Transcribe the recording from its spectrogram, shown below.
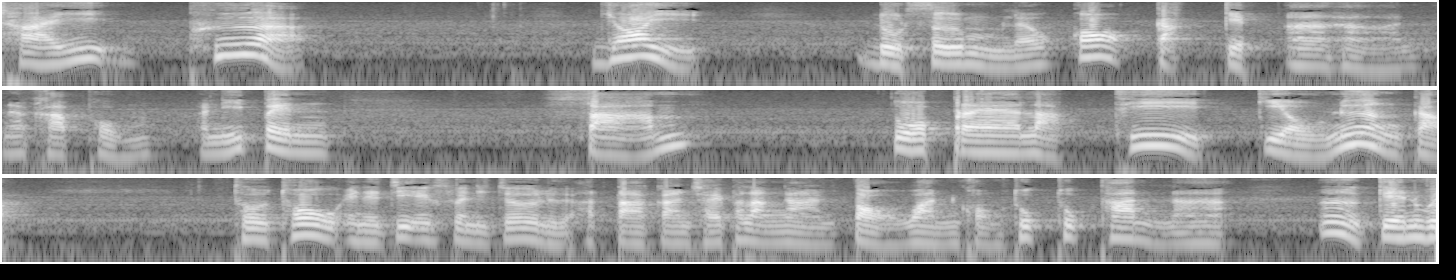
ใช้เพื่อย่อยดูดซึมแล้วก็กักเก็บอาหารนะครับผมอันนี้เป็น 3 ตัวแปรหลักที่เกี่ยวเนื่องกับ total energy expenditure หรืออัตราการใช้พลังงานต่อวันของทุกๆทท่านนะฮะ เออเกณฑ์เว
